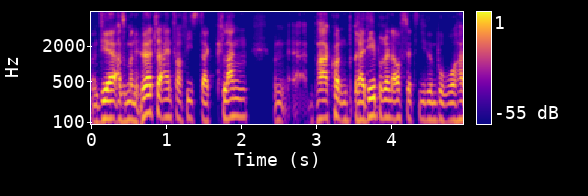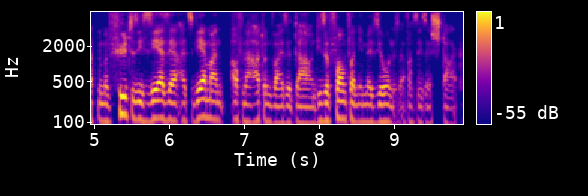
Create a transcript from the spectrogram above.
Und wir, also man hörte einfach, wie es da klang. Und äh, ein paar konnten 3D-Brillen aufsetzen, die wir im Büro hatten. Und man fühlte sich sehr, sehr, als wäre man auf eine Art und Weise da. Und diese Form von Immersion ist einfach sehr, sehr stark.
